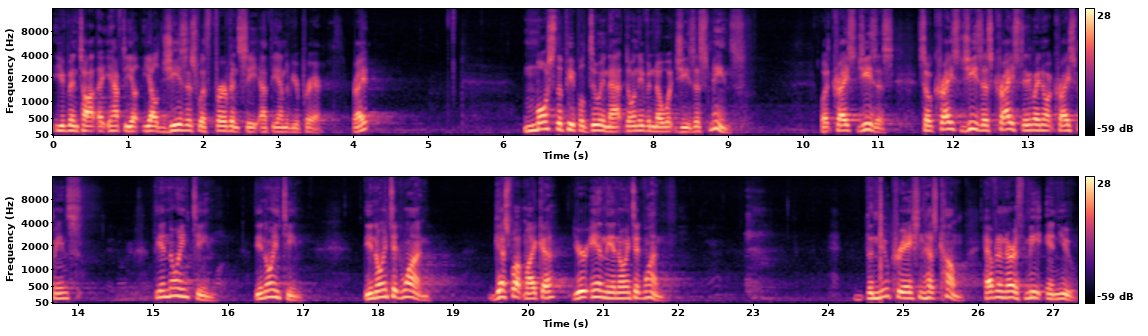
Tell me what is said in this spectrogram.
you've been taught that you have to yell, yell Jesus with fervency at the end of your prayer, right? Most of the people doing that don't even know what Jesus means. What Christ Jesus. So Christ Jesus, Christ, anybody know what Christ means? The anointing. The anointing. The anointed one. Guess what, Micah? You're in the anointed one. The new creation has come. Heaven and earth meet in you.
